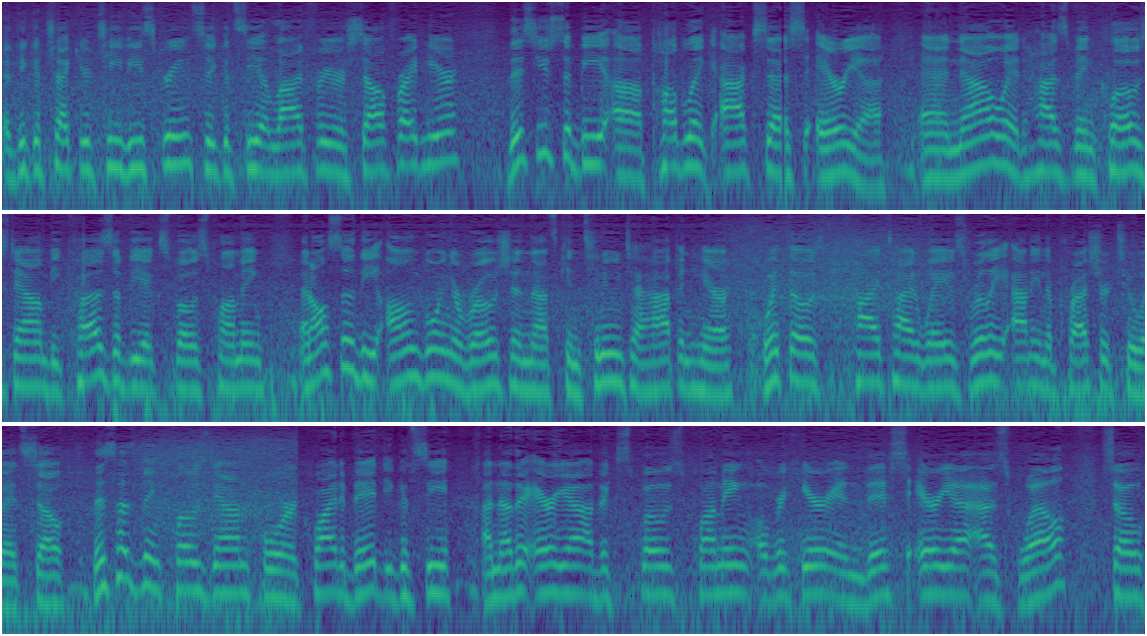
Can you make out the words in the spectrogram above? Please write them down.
if you could check your TV screen so you could see it live for yourself right here. This used to be a public access area, and now it has been closed down because of the exposed plumbing and also the ongoing erosion that's continuing to happen here with those high tide waves really adding the pressure to it. So this has been closed down for quite a bit. You can see another area of exposed plumbing over here in this area as well. So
